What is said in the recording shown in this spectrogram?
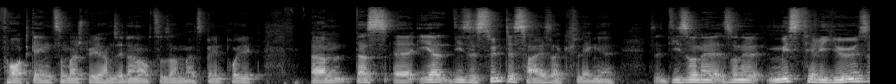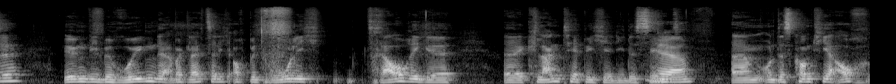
Ford Gang zum Beispiel haben sie dann auch zusammen als Bandprojekt, ähm, dass äh, er diese Synthesizer-Klänge, die so eine, so eine mysteriöse, irgendwie beruhigende, aber gleichzeitig auch bedrohlich traurige äh, Klangteppiche, die das sind. Ja. Ähm, und das kommt hier auch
